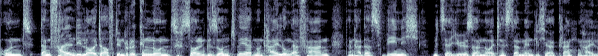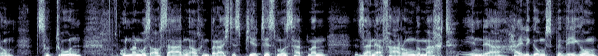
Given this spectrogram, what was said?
und dann fallen die Leute auf den Rücken und sollen gesund werden und Heilung erfahren, dann hat das wenig mit seriöser neutestamentlicher Krankenheilung zu tun. Und man muss auch sagen, auch im Bereich des Pietismus hat man seine Erfahrungen gemacht in der Heiligungsbewegung,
